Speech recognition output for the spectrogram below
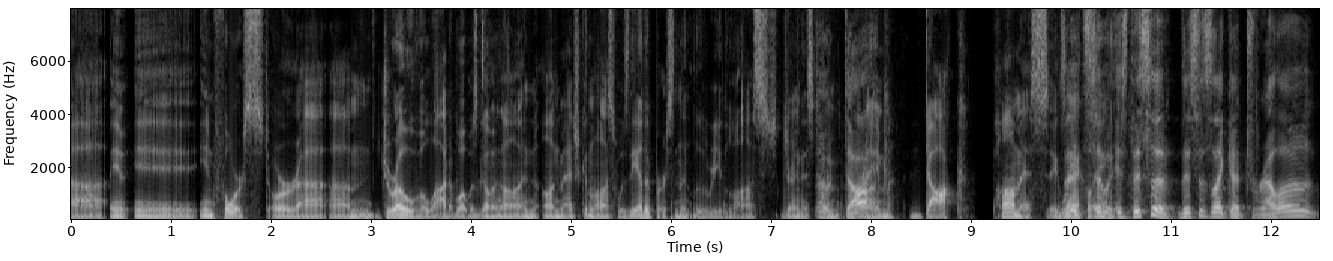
uh, i- i- enforced or uh, um, drove a lot of what was going on on Magic and Loss was the other person that Lou Reed lost during this Oh, time Doc. frame. Doc Pomus, exactly. Wait, so is this a this is like a Drella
